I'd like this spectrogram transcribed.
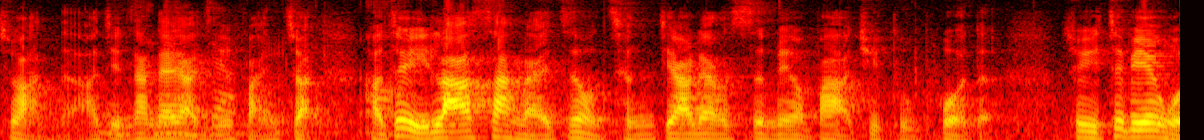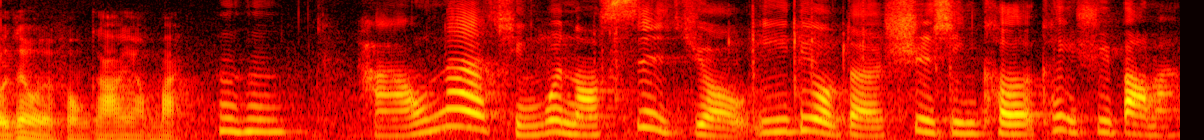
转了啊，简单来讲已经反转，好，这里拉上来这种成交量是没有办法去突破的，所以这边我认为逢高要卖。哼哼，好，那请问哦，四九一六的世新科可以续报吗？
